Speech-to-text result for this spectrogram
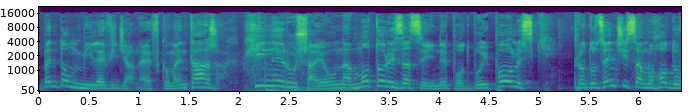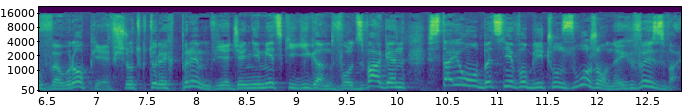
będą mile widziane w komentarzach. Chiny ruszają na motoryzacyjny podbój Polski. Producenci samochodów w Europie, wśród których prym wiedzie niemiecki gigant Volkswagen, stają obecnie w obliczu złożonych wyzwań.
